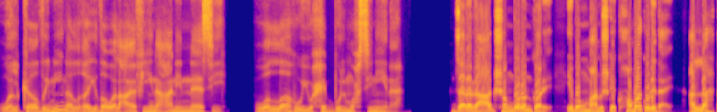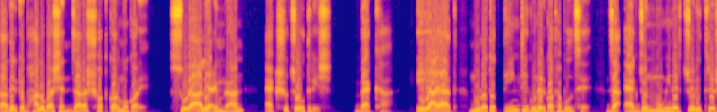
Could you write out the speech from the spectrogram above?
والكاظمين الغيظ والعافين عن الناس والله يحب المحسنين যারা রাগ সংবরণ করে এবং মানুষকে ক্ষমা করে দেয় আল্লাহ তাদেরকে ভালোবাসেন যারা সৎকর্ম করে সুরা আলী ইমরান একশো ব্যাখ্যা এই আয়াত মূলত তিনটি গুণের কথা বলছে যা একজন মুমিনের চরিত্রের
